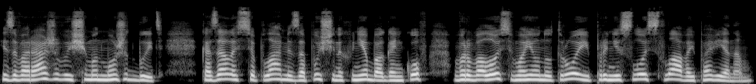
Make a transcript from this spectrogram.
и завораживающим он может быть. Казалось, все пламя запущенных в небо огоньков ворвалось в мое нутро и пронеслось славой по венам.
